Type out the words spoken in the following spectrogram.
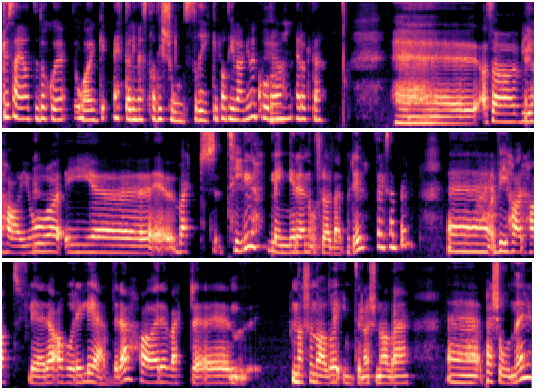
Du sier at dere er et av de mest tradisjonsrike partilagene. Hvordan ja. er dere det? Eh, altså, vi har jo i, eh, vært til lenger enn Oslo Arbeiderparti, f.eks. Eh, vi har hatt flere av våre ledere har vært eh, nasjonale og internasjonale eh, personer.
